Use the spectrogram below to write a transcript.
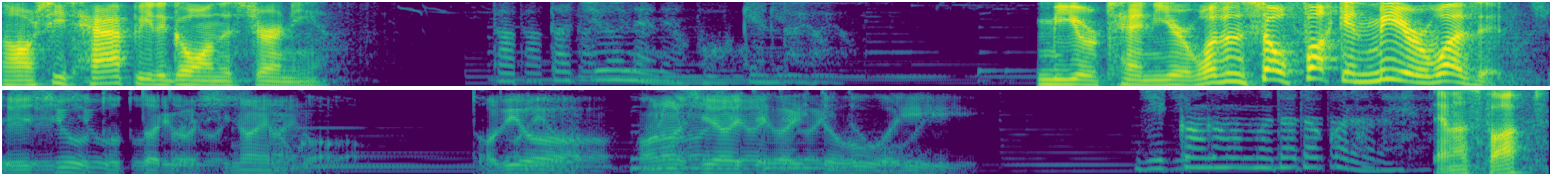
Oh, she's happy to go on this journey. Mere 10 year. Wasn't so fucking mere, was it? Damn, that's fucked.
